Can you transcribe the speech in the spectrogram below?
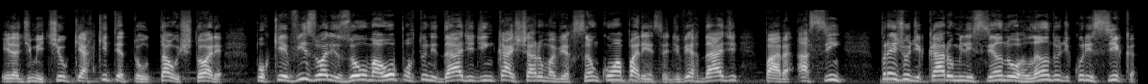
Ele admitiu que arquitetou tal história porque visualizou uma oportunidade de encaixar uma versão com aparência de verdade para, assim, prejudicar o miliciano Orlando de Curicica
